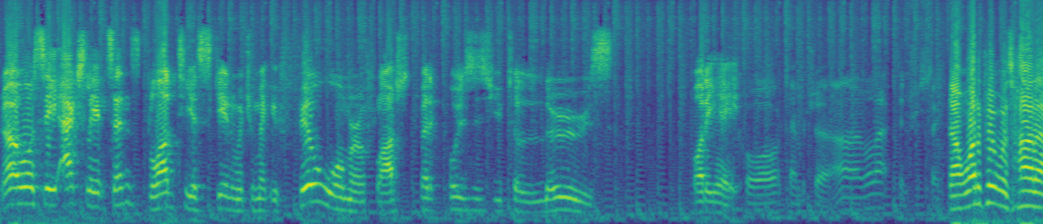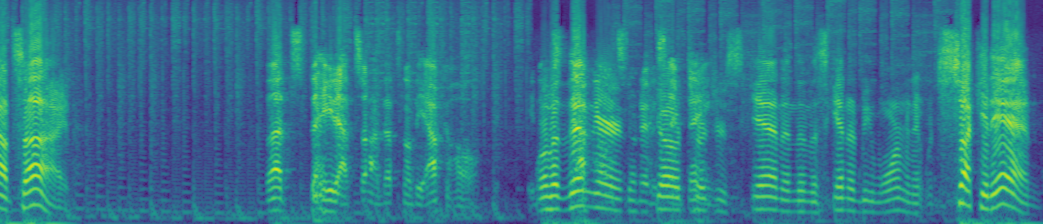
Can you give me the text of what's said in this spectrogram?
no, well, see, actually, it sends blood to your skin, which will make you feel warmer and flushed, but it causes you to lose body heat. Core temperature. Oh, well, that's interesting. Now, what if it was hot outside? That's the heat outside. That's not the alcohol. It Well, but then alcohol, your it's not the go same thing. towards your skin, and then the skin would be warm, and it would suck it in.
